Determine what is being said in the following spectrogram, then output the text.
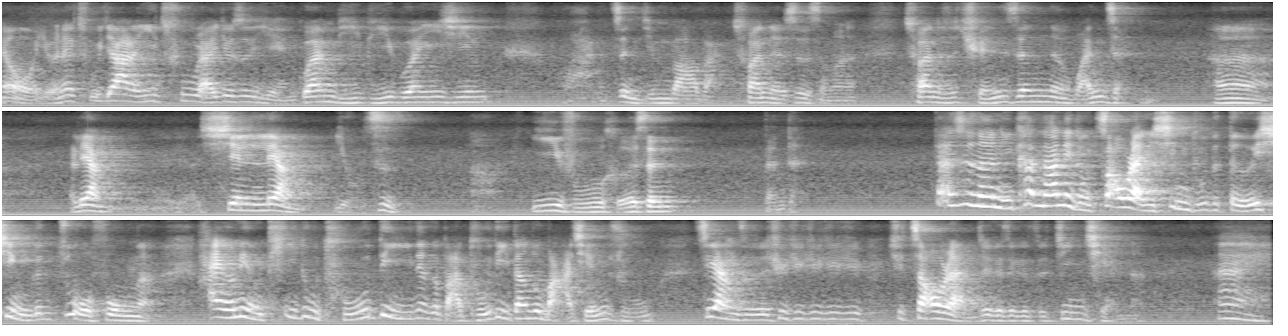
像我有那出家人一出来就是眼观鼻，鼻观心，哇，正经八百，穿的是什么？穿的是全身的完整，嗯，亮，鲜亮有致，啊，衣服合身，等等。但是呢，你看他那种招揽信徒的德性跟作风啊，还有那种剃度徒弟，那个把徒弟当做马前卒，这样子去去去去去去招揽这个这个这金钱呢，哎，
